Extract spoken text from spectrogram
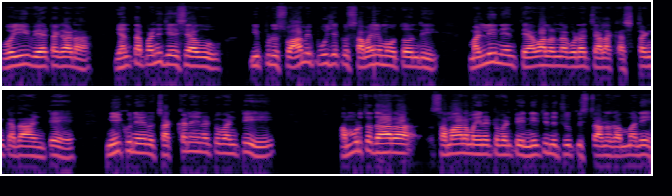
ఓయి వేటగాడ ఎంత పని చేశావు? ఇప్పుడు స్వామి పూజకు సమయం అవుతోంది మళ్ళీ నేను తేవాలన్నా కూడా చాలా కష్టం కదా అంటే నీకు నేను చక్కనైనటువంటి అమృతధార సమానమైనటువంటి నీటిని చూపిస్తాను రమ్మని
